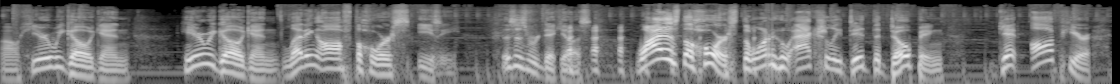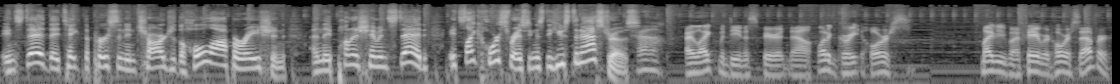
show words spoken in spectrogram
Oh, here we go again. Here we go again. Letting off the horse easy. This is ridiculous. Why is the horse, the one who actually did the doping, get off here? Instead, they take the person in charge of the whole operation and they punish him instead. It's like horse racing as the Houston Astros. Ah, I like Medina Spirit now. What a great horse. Might be my favorite horse ever.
